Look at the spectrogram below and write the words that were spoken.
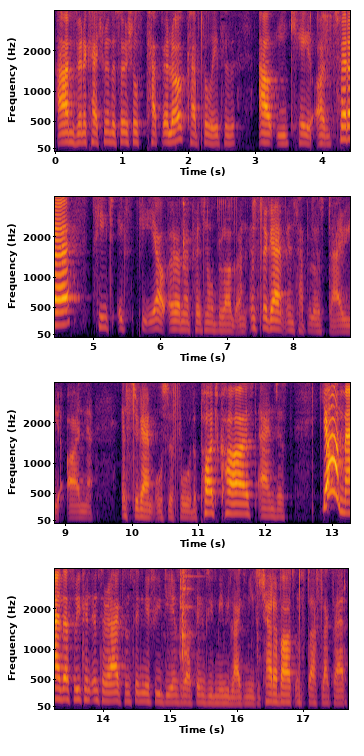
Um, you want to catch me on the socials, Tapelo, capital letters L E K on Twitter, Teach XPEL on my personal blog on Instagram, and Tapelo's Diary on Instagram also for the podcast. And just, yeah, man, that's where you can interact and send me a few DMs about things you'd maybe like me to chat about and stuff like that.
